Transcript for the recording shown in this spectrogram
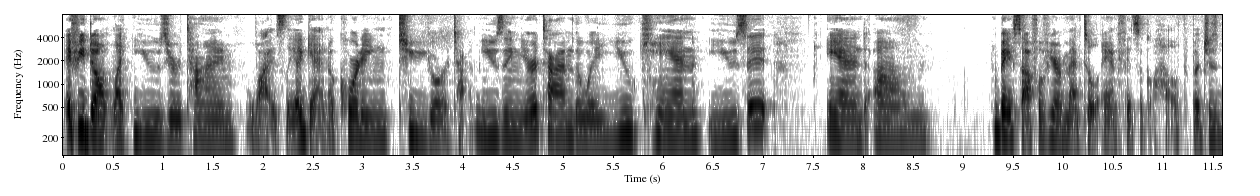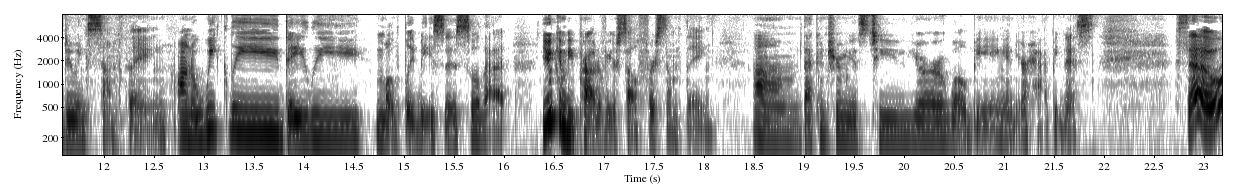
if you don't like use your time wisely. Again according to your time. Using your time the way you can use it and um based off of your mental and physical health but just doing something on a weekly daily monthly basis so that you can be proud of yourself for something um, that contributes to your well-being and your happiness. So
